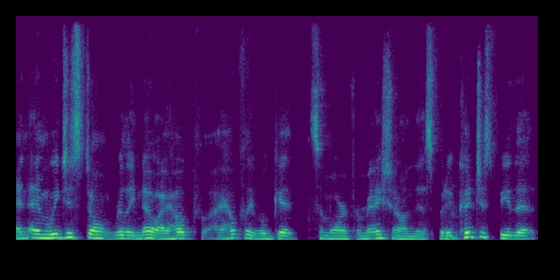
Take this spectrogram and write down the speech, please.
And and we just don't really know. I hope i hopefully we'll get some more information on this but it could just be that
